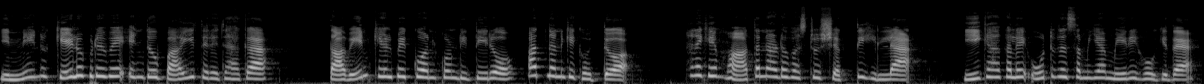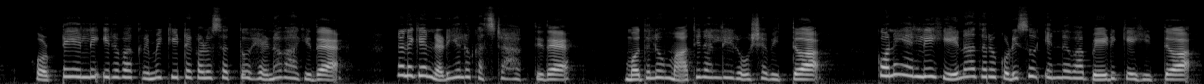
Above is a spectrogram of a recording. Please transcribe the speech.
ಇನ್ನೇನು ಕೇಳು ಬಿಡುವೆ ಎಂದು ಬಾಯಿ ತೆರೆದಾಗ, ತಾವೇನು ಕೇಳಬೇಕು ಅನ್ಕೊಂಡಿದ್ದೀರೋ ಅದು ನನಗೆ ಗೊತ್ತು. ನನಗೆ ಮಾತನಾಡುವಷ್ಟು ಶಕ್ತಿ ಇಲ್ಲ. ಈಗಾಗಲೇ ಊಟದ ಸಮಯ ಮೀರಿ ಹೋಗಿದೆ. ಹೊಟ್ಟೆಯಲ್ಲಿ ಇರುವ ಕ್ರಿಮಿಕೀಟಗಳು ಸತ್ತು ಹೆಣವಾಗಿದೆ. ನನಗೆ ನಡೆಯಲು ಕಷ್ಟ ಆಗ್ತಿದೆ. ಮೊದಲು ಮಾತಿನಲ್ಲಿ ರೋಷವಿತ್ತು. ಕೊನೆಯಲ್ಲಿ ಏನಾದರೂ ಕೊಡಿಸು ಎನ್ನುವ ಬೇಡಿಕೆ ಇತ್ತು.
